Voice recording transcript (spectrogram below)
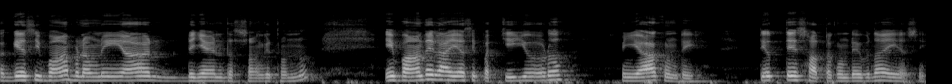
ਅੱਗੇ ਅਸੀਂ ਬਾਂਹ ਬਣਾਉਣੀ ਆ ਡਿਜ਼ਾਈਨ ਦੱਸਾਂਗੇ ਤੁਹਾਨੂੰ। ਇਹ ਬਾਂਹ ਦੇ ਲਾਏ ਅਸੀਂ 25 ਜੋੜ 50 ਕੁੰਡੇ ਤੇ ਉੱਤੇ 7 ਕੁੰਡੇ ਵਧਾਏ ਅਸੀਂ।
